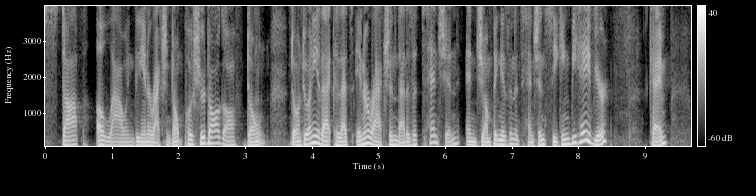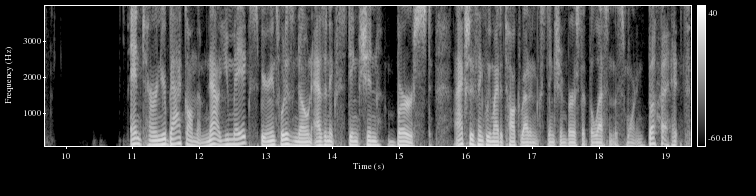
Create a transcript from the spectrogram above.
Stop allowing the interaction. Don't push your dog off. Don't don't do any of that because that's interaction. That is attention, and jumping is an attention seeking behavior. Okay. And turn your back on them. Now, you may experience what is known as an extinction burst. I actually think we might have talked about an extinction burst at the lesson this morning, but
